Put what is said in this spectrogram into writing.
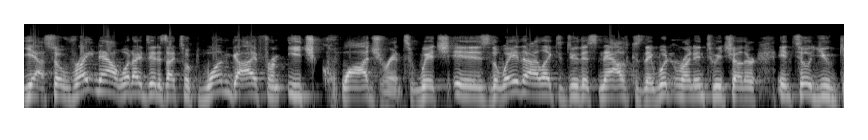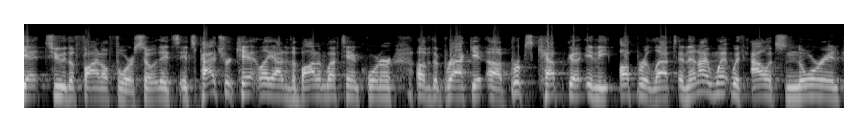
Yeah, so right now, what I did is I took one guy from each quadrant, which is the way that I like to do this now because they wouldn't run into each other until you get to the final four. So it's it's Patrick Cantlay out of the bottom left hand corner of the bracket, uh, Brooks Koepka in the upper left, and then I went with Alex Noren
